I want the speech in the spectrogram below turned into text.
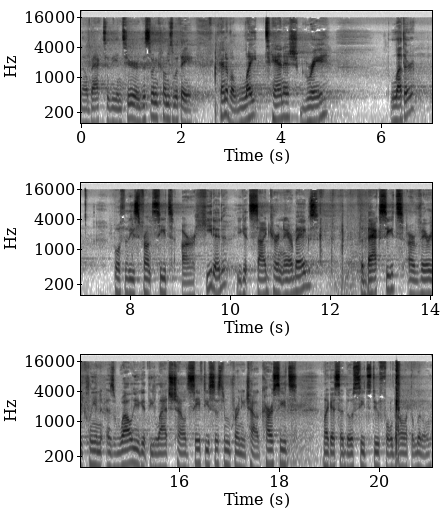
Now back to the interior. This one comes with a kind of a light tannish gray leather. Both of these front seats are heated. You get side curtain airbags. The back seats are very clean as well. You get the latch child safety system for any child car seats. Like I said, those seats do fold down with the little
